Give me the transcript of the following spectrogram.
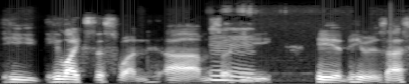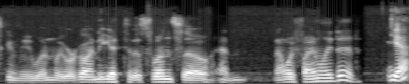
he he likes this one, um, so mm. he he had, he was asking me when we were going to get to this one, so and now we finally did. Yeah,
